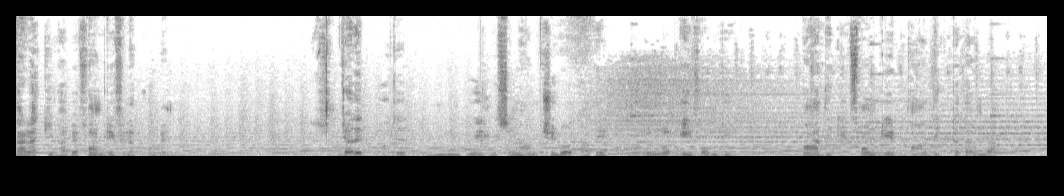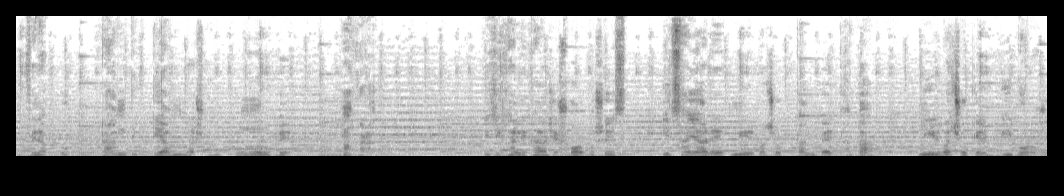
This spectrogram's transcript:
তারা কীভাবে ফর্মটি ফিল আপ করবেন? যাদের দু হাজার দুইয়ের লিস্টে নাম ছিল, তাদের জন্য এই ফর্মটি বাঁ দিকে, ফর্মটির বাঁ দিকটাতে আমরা ফিল আপ করব। ডান দিকটি আমরা সম্পূর্ণরূপে ফাঁকা রাখব। যেখানে লেখা আছে, সর্বশেষ এসআইআর এর নির্বাচক তালিকায় থাকা নির্বাচকের বিবরণ।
